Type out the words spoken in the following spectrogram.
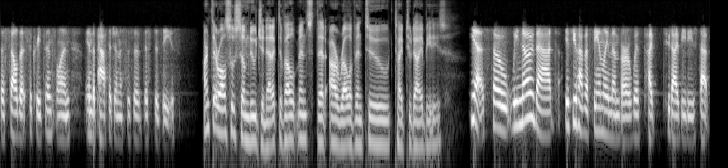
the cell that secretes insulin in the pathogenesis of this disease. Aren't there also some new genetic developments that are relevant to type 2 diabetes? Yes. So we know that if you have a family member with type 2 diabetes, that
